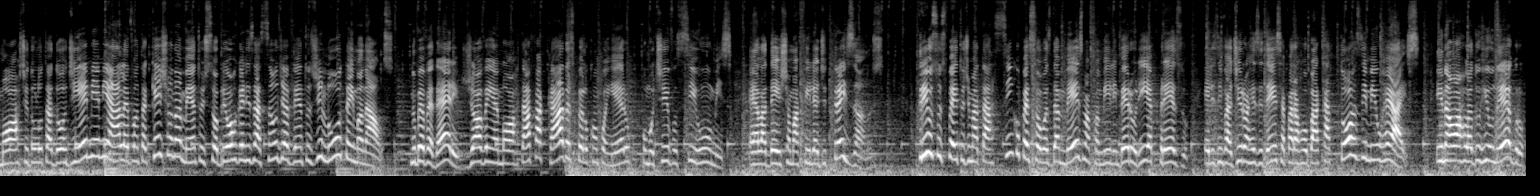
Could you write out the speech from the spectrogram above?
Morte do lutador de MMA levanta questionamentos sobre organização de eventos de luta em Manaus. No Belvedere, jovem é morta a facadas pelo companheiro, o motivo ciúmes. Ela deixa uma filha de 3 anos. Trio suspeito de matar cinco pessoas da mesma família em Beruri é preso. Eles invadiram a residência para roubar 14 mil reais. E na orla do Rio Negro,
